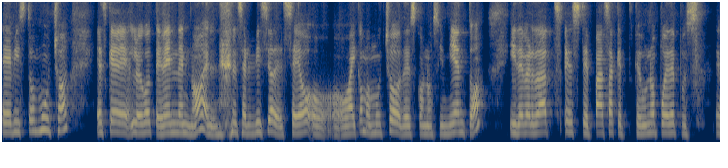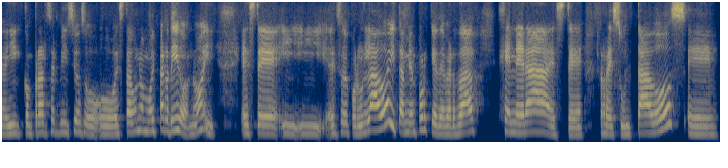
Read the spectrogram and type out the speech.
he visto mucho es que luego te venden ¿no? el, servicio del SEO o, hay como mucho desconocimiento y de verdad este, pasa que, que, uno puede pues ahí comprar servicios o, está uno muy perdido, ¿no? Y, este, y, eso por un lado, y también porque de verdad genera este, resultados eh,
